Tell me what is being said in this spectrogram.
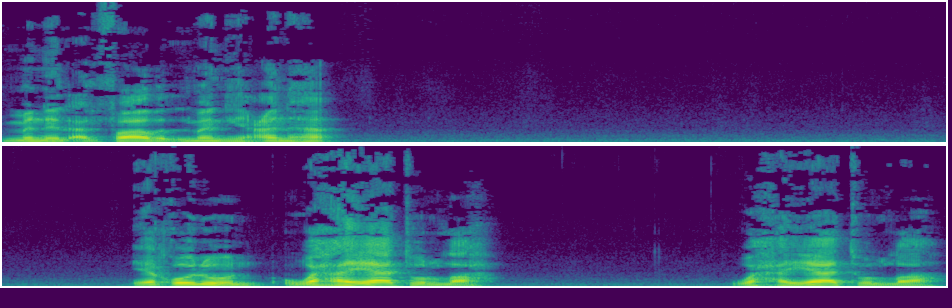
من الألفاظ المنهي عنها يقولون وحياة الله وحياة الله.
